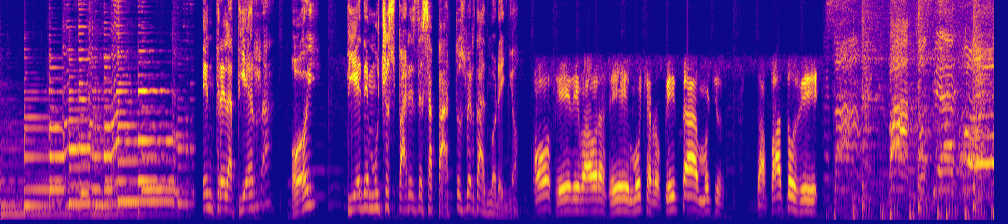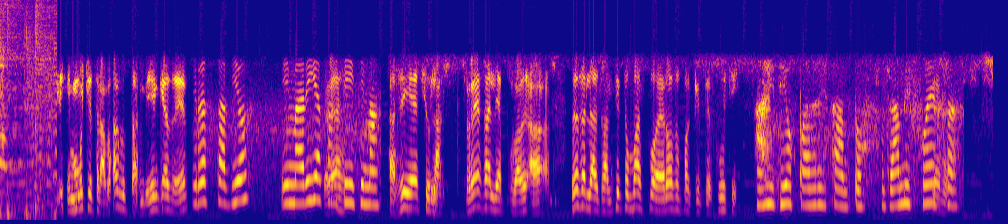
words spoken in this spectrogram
entre la tierra, hoy tiene muchos pares de zapatos, ¿verdad, Moreño? Oh, sí, Diva, ahora sí. Mucha ropita, muchos zapatos y... Y mucho trabajo también que hacer. Gracias a Dios y María ¿Verdad? Santísima. Así es, chula. Rézale, a- a- rézale al santito más poderoso para que te escuche. Ay, Dios Padre Santo, dame fuerza.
